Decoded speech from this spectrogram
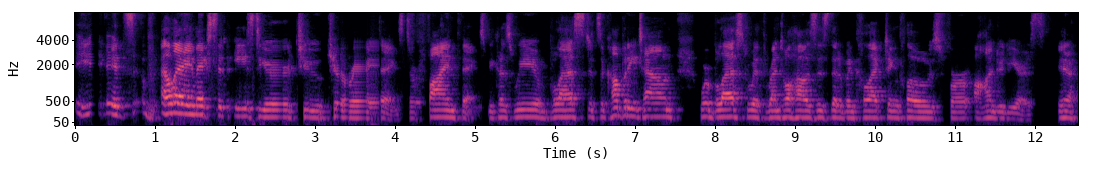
it's LA makes it easier to curate things or find things because we are blessed. It's a company town. We're blessed with rental houses that have been collecting clothes for a hundred years. You know,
